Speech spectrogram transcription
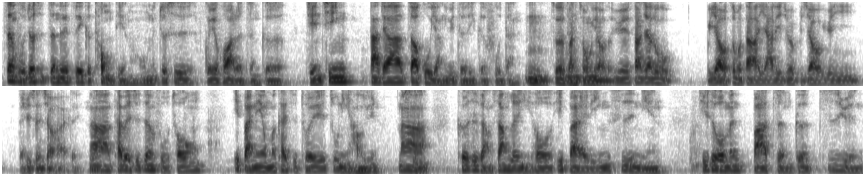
政府就是针对这个痛点，我们就是规划了整个减轻。大家照顾养育的一个负担，嗯，这个蛮重要的，因为大家如果不要有这么大的压力，就比较愿意去生小孩。对，对，那台北市政府从一百年我们开始推祝你好运，那柯市长上任以后，一百零四年，其实我们把整个资源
